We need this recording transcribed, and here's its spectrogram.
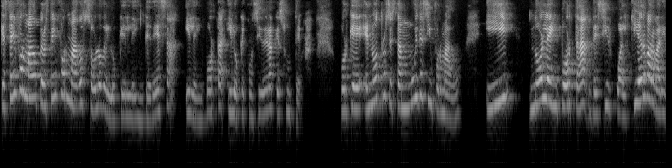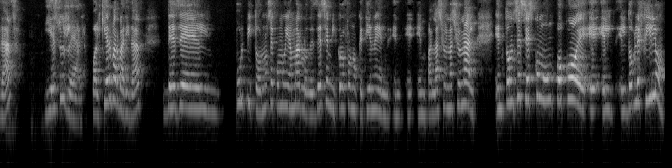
que está informado, pero está informado solo de lo que le interesa y le importa y lo que considera que es un tema. Porque en otros está muy desinformado y no le importa decir cualquier barbaridad, y eso es real, cualquier barbaridad, desde el púlpito, no sé cómo llamarlo, desde ese micrófono que tiene en, Palacio Nacional. Entonces es como un poco eh, eh, el, doble filo.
